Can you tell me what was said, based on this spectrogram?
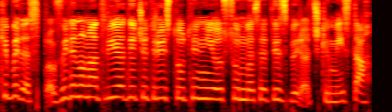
ќе биде спроведено на 3480 избирачки места.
